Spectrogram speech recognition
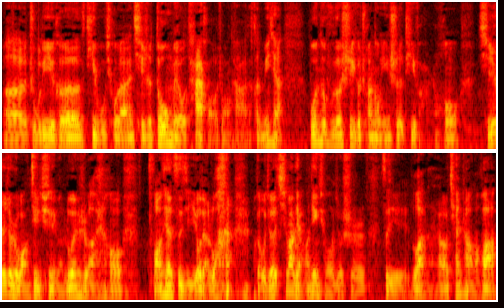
呃，主力和替补球员其实都没有太好的状态。很明显，伯恩特福德是一个传统英式的踢法，然后其实就是往禁区里面抡，是吧？然后防线自己有点乱，我觉得起码两个进球就是自己乱的。然后前场的话，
